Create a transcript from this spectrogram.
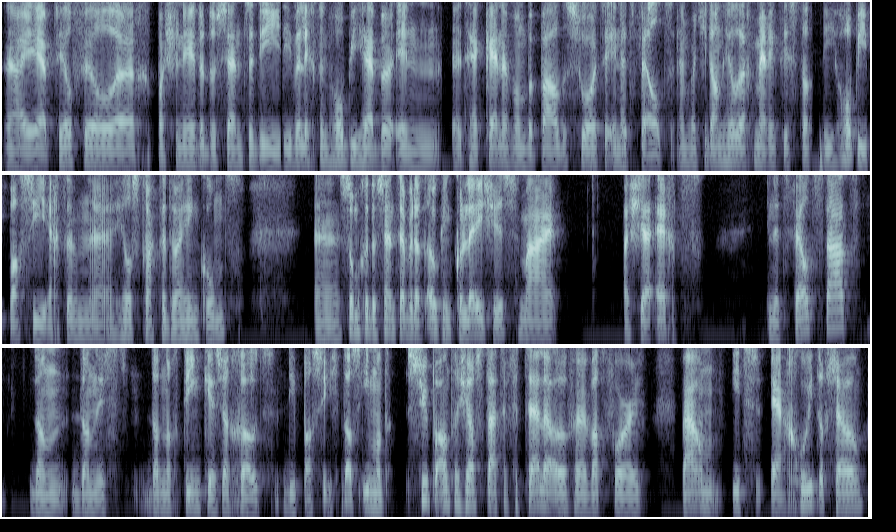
Nou, je hebt heel veel gepassioneerde docenten die, die wellicht een hobby hebben in het herkennen van bepaalde soorten in het veld. En wat je dan heel erg merkt is dat die hobbypassie echt een, heel strak er doorheen komt. Sommige docenten hebben dat ook in colleges, maar als jij echt in het veld staat, dan, dan is dat nog tien keer zo groot, die passie. Als iemand super enthousiast staat te vertellen over wat voor, waarom iets er groeit of zo,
